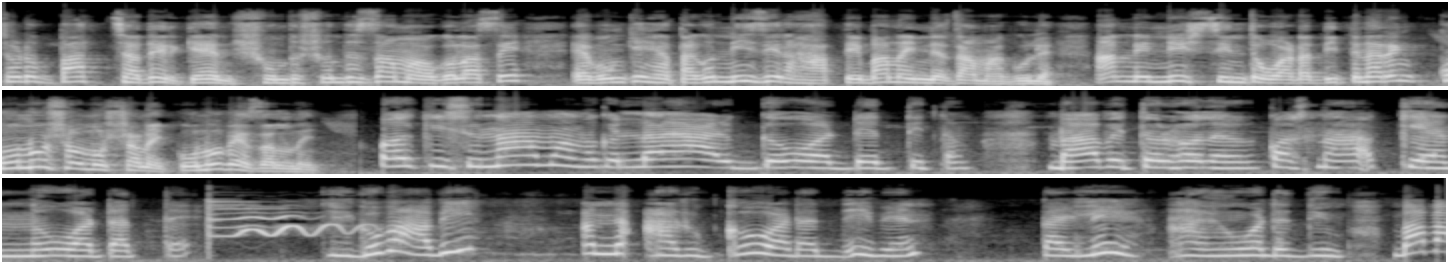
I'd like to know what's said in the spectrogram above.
ছোট বাচ্চাদের জ্ঞান, সুন্দর সুন্দর জামা ওগুলো আছে এবং কি হেতাগো নিজের হাতে বানাই না জামাগুলো। আর নিশ্চিন্ত অর্ডার দিতে না কোনো সমস্যা নাই, কোনো ভেজাল নাই। ওই কিছু না, মনে করলে আরোগ্য অর্ডার দিতাম। ভাবি তোর হলে কসনা কেন অর্ডারতে কি গো ভাবি? আপনি আরোগ্য অর্ডার দিবেন? তাইলে আমি অর্ডার দিম। বাবা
